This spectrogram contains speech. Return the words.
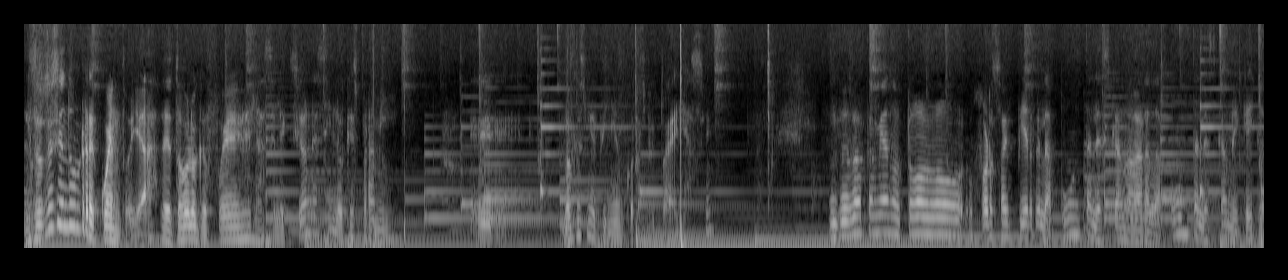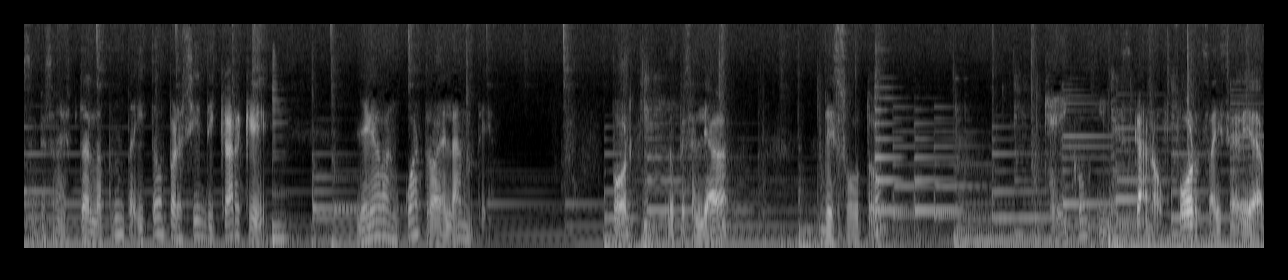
Les estoy haciendo un recuento ya de todo lo que fue las elecciones y lo que es para mí, eh, lo que es mi opinión con respecto a ellas. ¿sí? Entonces va cambiando todo, Forsyth pierde la punta, Lescano agarra la punta, Lescano y Keiko se empiezan a disputar la punta y todo parecía indicar que llegaban cuatro adelante. Porque López Aliaga, De Soto, Keiko y Lescano. Forsyth se había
